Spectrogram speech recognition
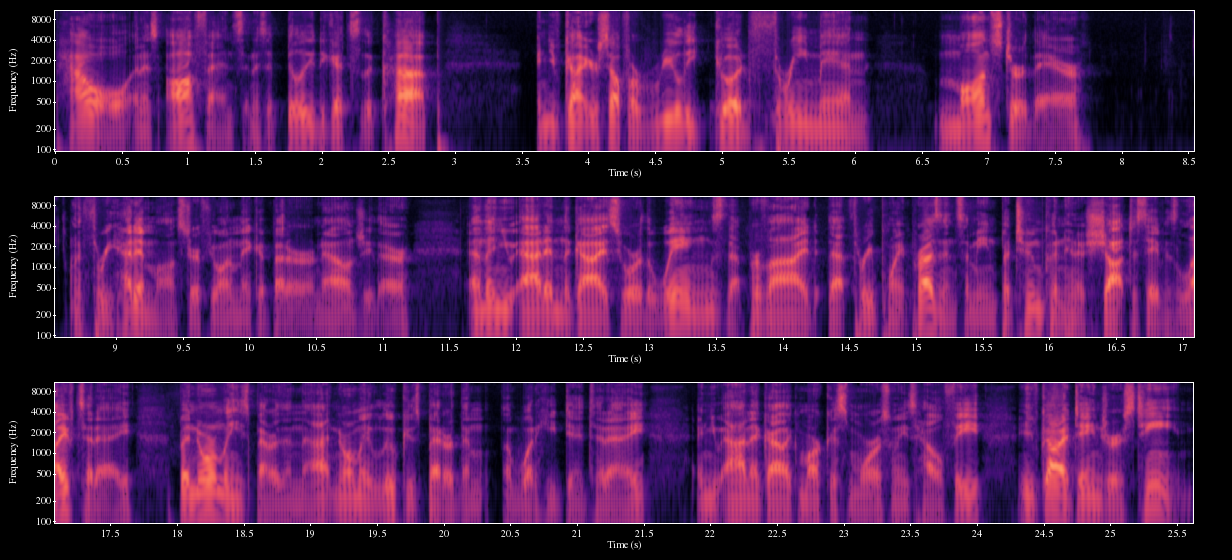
Powell and his offense and his ability to get to the cup, and you've got yourself a really good three man monster there a three-headed monster if you want to make a better analogy there. And then you add in the guys who are the wings that provide that three-point presence. I mean, Batum couldn't hit a shot to save his life today, but normally he's better than that. Normally Luke is better than uh, what he did today. And you add a guy like Marcus Morris when he's healthy, and you've got a dangerous team.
